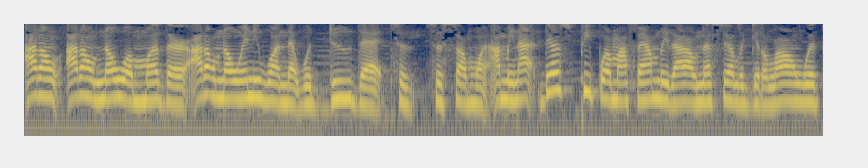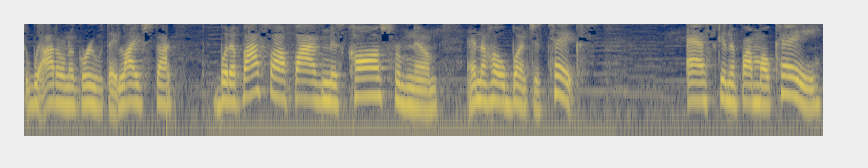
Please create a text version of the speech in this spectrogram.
I don't I don't know a mother. I don't know anyone that would do that to to someone. I mean, I, there's people in my family that I don't necessarily get along with. I don't agree with their lifestyle. But if I saw five missed calls from them and a whole bunch of texts asking if I'm okay,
